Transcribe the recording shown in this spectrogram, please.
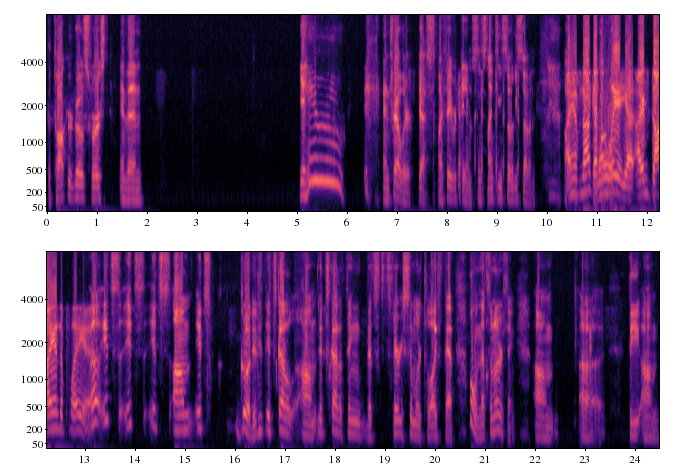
The talker goes first, and then Yahoo! And Traveller, yes, my favorite game since 1977. I have not got to play it yet. I'm dying to play it. Uh, it's it's it's um it's good. It it's got a um it's got a thing that's very similar to Life Path. Oh, and that's another thing. Um, uh, the um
